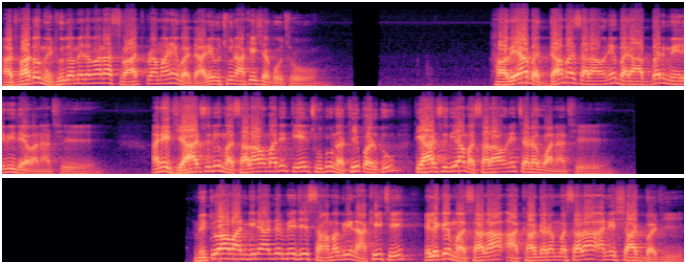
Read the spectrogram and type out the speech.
અથવા તો મીઠું તમે તમારા સ્વાદ પ્રમાણે વધારે ઓછું નાખી શકો છો. હવે આ બધા મસાલાઓને બરાબર મેળવી દેવાના છે. અને જ્યાર સુધી મસાલાઓમાંથી તેલ છૂટું નથી પડતું, ત્યાર સુધી આ મસાલાઓને ચડવવાના છે. મિત્રો, આ વાનગીના અંદર મેં જે સામગ્રી નાખી છે, એટલે કે મસાલા, આખા ગરમ મસાલા અને શાકભાજી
